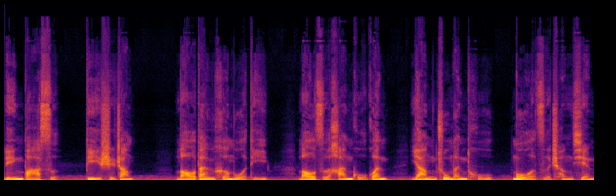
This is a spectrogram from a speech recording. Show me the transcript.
零八四第十章，老聃和莫迪，老子函谷关，杨朱门徒，墨子成仙。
